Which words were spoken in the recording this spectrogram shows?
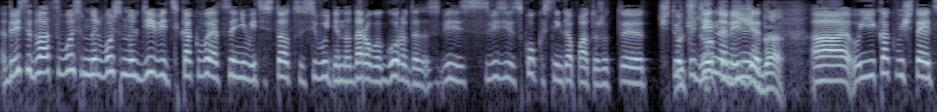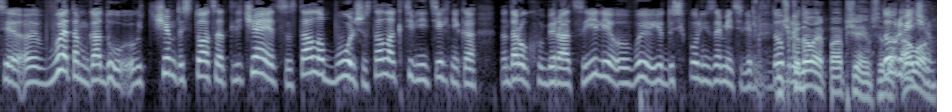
228-08-09. Как вы оцениваете ситуацию сегодня на дорогах города в связи, связи сколько снегопад уже? Т- Четвертый Ну, день, наверное, день, идет. да. А, и как вы считаете, э, в этом году чем-то ситуация отличается? Стало больше, стала активнее техника на дорогах убираться? Или вы ее до сих пор не заметили? Ючка, давай пообщаемся. Добрый да. Алло. вечер.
